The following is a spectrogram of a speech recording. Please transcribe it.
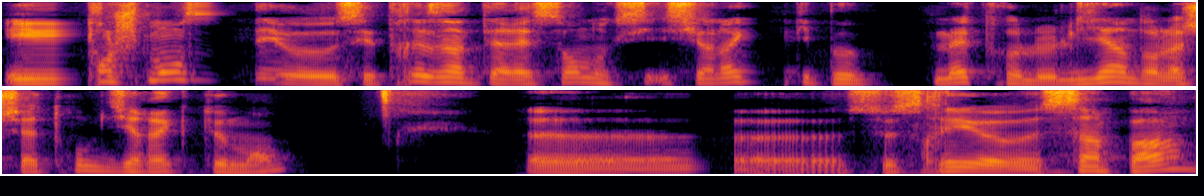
Et franchement, c'est euh, très intéressant. Donc s'il si y en a qui peut mettre le lien dans la chatroom directement, euh, euh, ce serait sympa.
